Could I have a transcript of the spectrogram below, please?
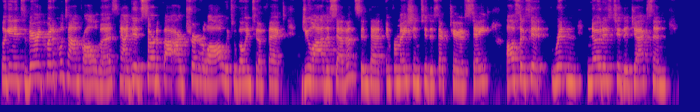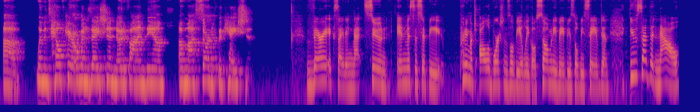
Well, again, it's a very critical time for all of us. I did certify our trigger law, which will go into effect July the 7th, sent that information to the Secretary of State. Also sent written notice to the Jackson uh, Women's Healthcare Organization, notifying them of my certification. Very exciting that soon in Mississippi, pretty much all abortions will be illegal. So many babies will be saved. And you said that now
